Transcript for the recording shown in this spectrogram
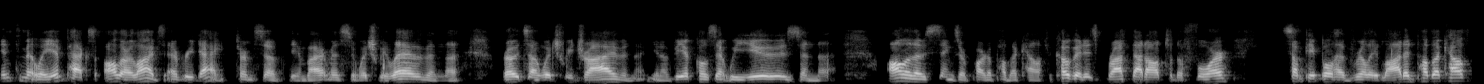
intimately impacts all our lives every day in terms of the environments in which we live and the roads on which we drive and the you know vehicles that we use and the, all of those things are part of public health. COVID has brought that all to the fore. Some people have really lauded public health.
